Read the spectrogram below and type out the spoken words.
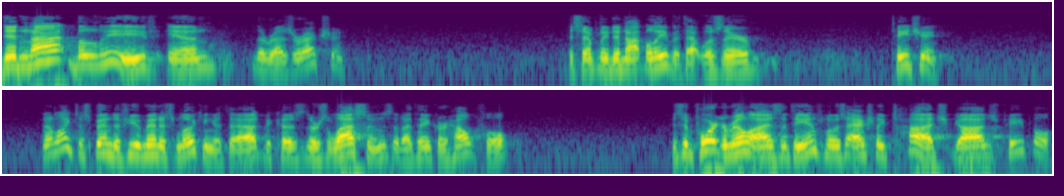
did not believe in the resurrection. They simply did not believe it. That was their teaching. And I'd like to spend a few minutes looking at that because there's lessons that I think are helpful. It's important to realize that the influence actually touched God's people.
